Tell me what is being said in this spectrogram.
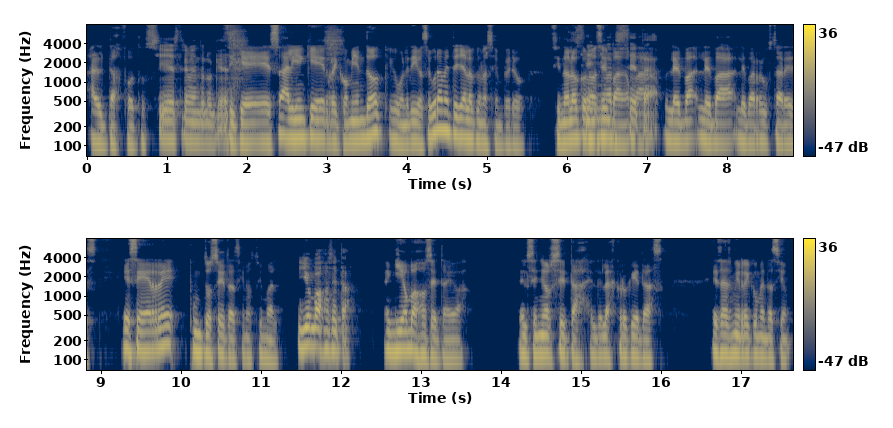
altas fotos. Sí, es tremendo lo que es. Así que es alguien que recomiendo, que como les digo, seguramente ya lo conocen, pero si no lo conocen les, va, les, va, les, va, les va a gustar. Es sr.z, si no estoy mal. Guión bajo Z. Guión bajo Z, Eva. El señor Z, el de las croquetas. Esa es mi recomendación.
